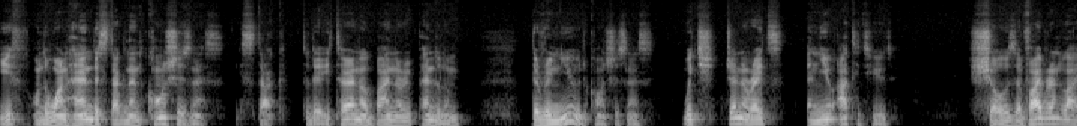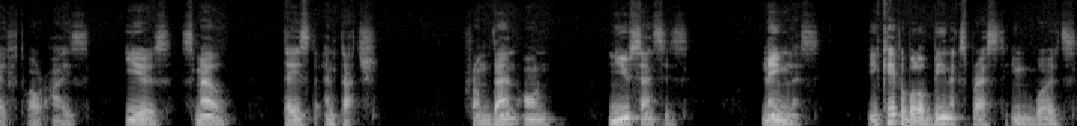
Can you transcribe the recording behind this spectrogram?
If, on the one hand, the stagnant consciousness is stuck to the eternal binary pendulum, the renewed consciousness, which generates a new attitude, shows a vibrant life to our eyes, ears, smell, taste, and touch. From then on, new senses, nameless, incapable of being expressed in words,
